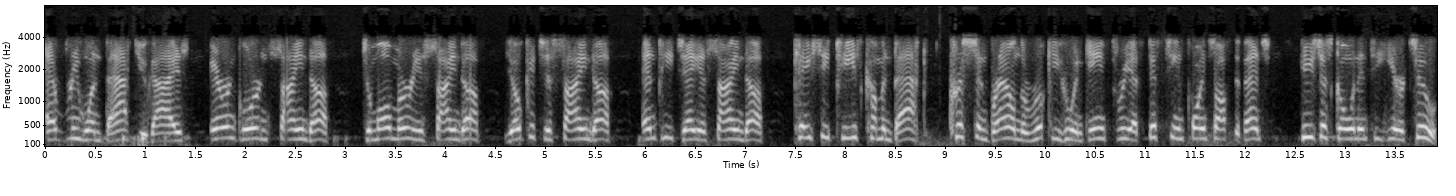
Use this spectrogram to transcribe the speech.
everyone back, you guys. Aaron Gordon signed up. Jamal Murray is signed up. Jokic is signed up. MPJ is signed up. KCP's coming back. Christian Braun, the rookie who in game three had 15 points off the bench, he's just going into year two.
